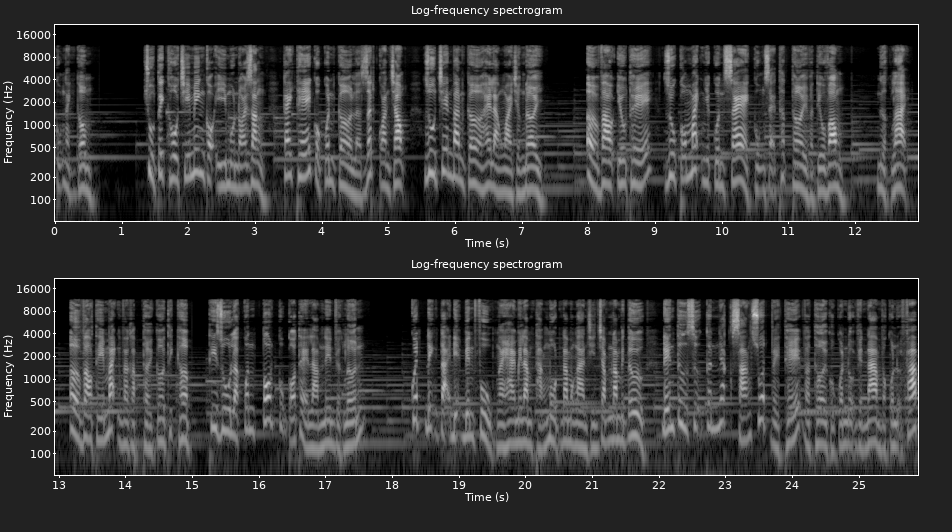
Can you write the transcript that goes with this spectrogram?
cũng thành công. Chủ tịch Hồ Chí Minh có ý muốn nói rằng cái thế của quân cờ là rất quan trọng, dù trên bàn cờ hay là ngoài trường đời. Ở vào yếu thế, dù có mạnh như quân xe cũng sẽ thất thời và tiêu vong. Ngược lại, ở vào thế mạnh và gặp thời cơ thích hợp thì dù là quân tốt cũng có thể làm nên việc lớn. Quyết định tại Điện Biên Phủ ngày 25 tháng 1 năm 1954 đến từ sự cân nhắc sáng suốt về thế và thời của quân đội Việt Nam và quân đội Pháp.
